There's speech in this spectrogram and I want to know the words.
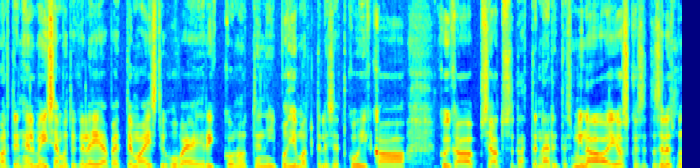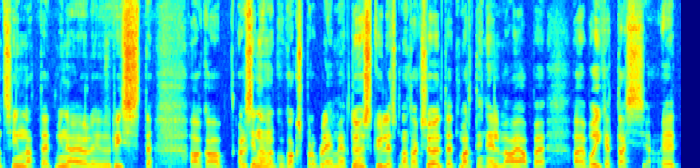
Martin Helme ise muidugi leiab, et tema Eesti huve ei rikkunud nii põhimõtteliselt kui ka, kui ka seaduse tähte närrides. mina ei oska seda selles mõttes hinnata, et mina ei ole jurist. aga, aga siin on nagu kaks probleemi, et ühest küljest ma tahaks öelda, et Martin Helme ajab, ajab õiget asja, et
